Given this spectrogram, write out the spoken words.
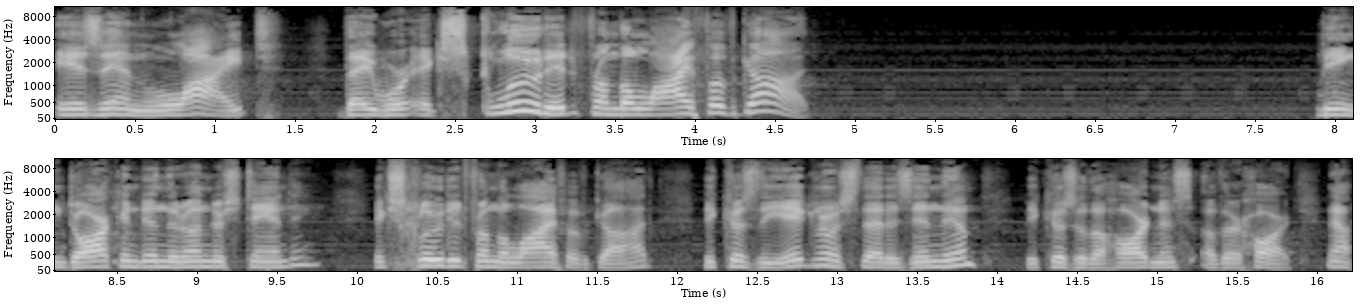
is in light, they were excluded from the life of God. being darkened in their understanding, excluded from the life of God, because the ignorance that is in them, because of the hardness of their heart. Now,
